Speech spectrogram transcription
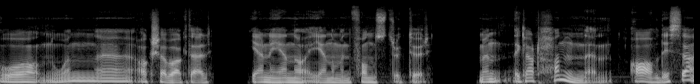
og noen eh, aksjer bak der gjerne gjennom, gjennom en fondsstruktur. Men det er klart, handelen av disse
